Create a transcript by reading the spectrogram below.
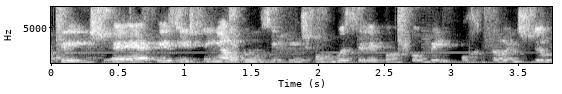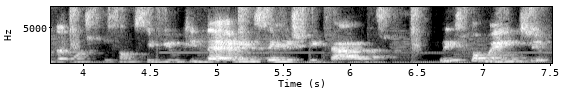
Cris, é, existem alguns itens, como você levantou, bem importantes dentro da construção civil que devem ser respeitados, principalmente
